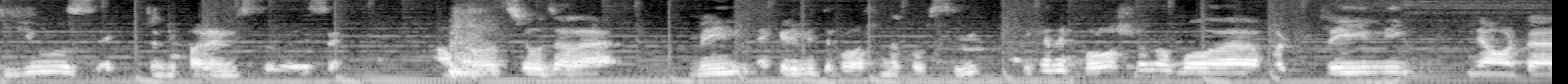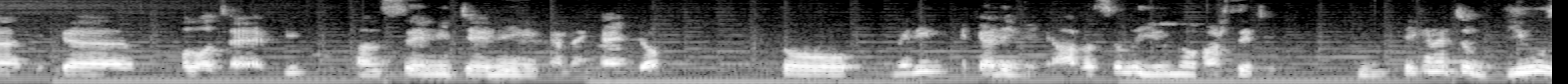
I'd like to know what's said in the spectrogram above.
হিউজ একটা ডিফারেন্স রয়েছে। আমরা হচ্ছে যারা মেইন একাডেমিতে পড়াশোনা করছি। এখানে পড়াশোনা বলা বা ট্রেনিং নেওয়াটা এটা বলা যায় আর কি। সেমি ট্রেনিং এখানে কাইন্ড অফ তো মেরিন একাডেমি আর হচ্ছে ইউনিভার্সিটি এখানে একটা হিউজ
